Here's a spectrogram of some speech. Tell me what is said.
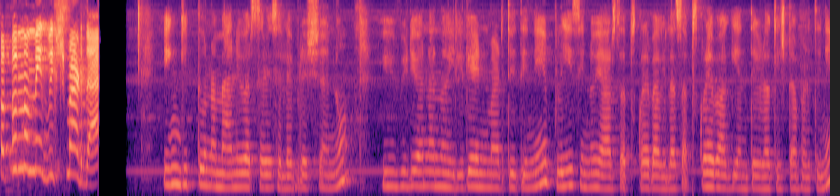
ಪಪ್ಪ ಮಮ್ಮಿಗೆ ವಿಶ್ ಹಿಂಗಿತ್ತು ನಮ್ಮ ಆ್ಯನಿವರ್ಸರಿ ಸೆಲೆಬ್ರೇಷನ್ನು ಈ ವಿಡಿಯೋ ನಾನು ಇಲ್ಲಿಗೆ ಎಂಡ್ ಮಾಡ್ತಿದ್ದೀನಿ. ಪ್ಲೀಸ್ ಇನ್ನೂ ಯಾರು ಸಬ್ಸ್ಕ್ರೈಬ್ ಆಗಿಲ್ಲ ಸಬ್ಸ್ಕ್ರೈಬ್ ಆಗಿ ಅಂತ ಹೇಳೋಕ್ಕೆ ಇಷ್ಟಪಡ್ತೀನಿ.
